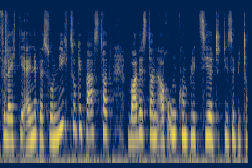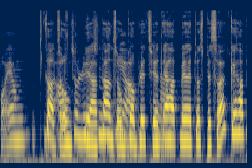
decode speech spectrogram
vielleicht die eine Person nicht so gepasst hat. War das dann auch unkompliziert, diese Betreuung Ganz, aufzulösen? ja, ganz Ja, unkompliziert. genau. Er hat mir etwas besorgt gehabt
